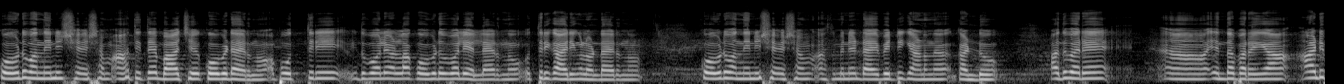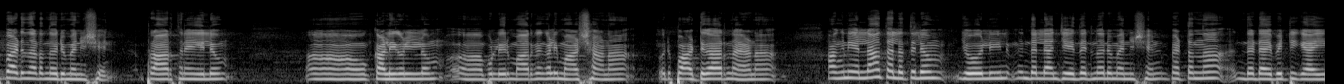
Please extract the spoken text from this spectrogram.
കോവിഡ് വന്നതിന് ശേഷം ആദ്യത്തെ ബാച്ച് കോവിഡായിരുന്നു അപ്പോൾ ഒത്തിരി ഇതുപോലെയുള്ള കോവിഡ് പോലെയല്ലായിരുന്നു ഒത്തിരി കാര്യങ്ങളുണ്ടായിരുന്നു. കോവിഡ് വന്നതിന് ശേഷം ഹസ്ബൻഡ് ഡയബറ്റിക് ആണെന്ന് കണ്ടു. അതുവരെ എന്താ പറയുക ആടിപ്പാടി നടന്ന ഒരു മനുഷ്യൻ. പ്രാർത്ഥനയിലും കളികളിലും പുള്ളി ഒരു മാർഗംകളി മാഷാണ് ഒരു പാട്ടുകാരനാണ്. അങ്ങനെ എല്ലാ തലത്തിലും ജോലിയിലും ഇതെല്ലാം ചെയ്തിരുന്ന ഒരു മനുഷ്യൻ പെട്ടെന്ന് എന്താ ഡയബറ്റിക്കായി.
